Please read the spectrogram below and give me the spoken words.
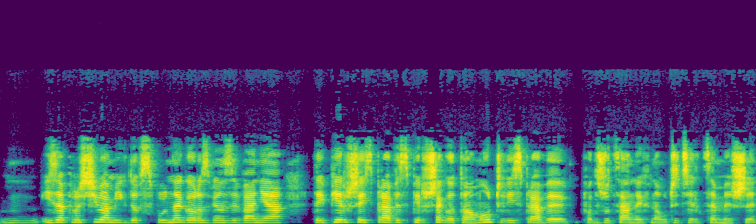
mm, i zaprosiłam ich do wspólnego rozwiązywania tej pierwszej sprawy z pierwszego tomu, czyli sprawy podrzucanych nauczycielce myszy.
